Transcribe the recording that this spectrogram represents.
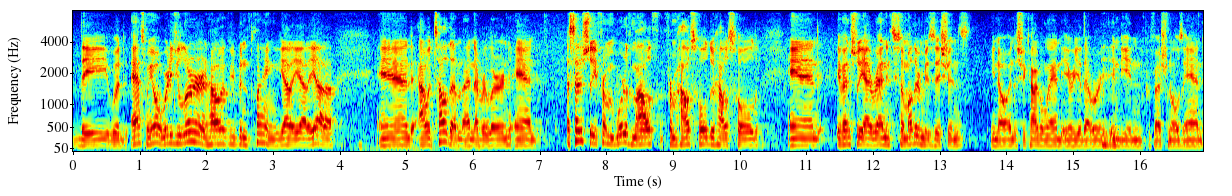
they would ask me, "Oh, where did you learn? How have you been playing?" Yada yada yada, and I would tell them I never learned, and essentially from word of mouth, from household to household, and eventually I ran into some other musicians, you know, in the Chicagoland area that were Mhm. Indian professionals, and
